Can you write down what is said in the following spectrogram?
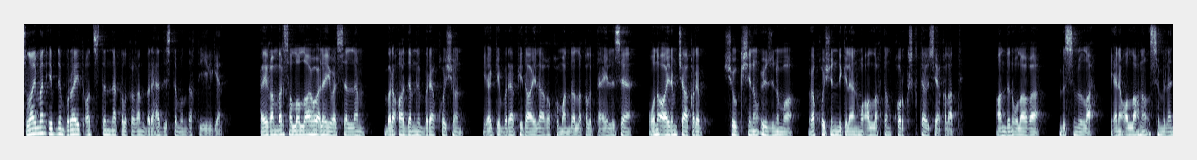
Sulaymon ibn burayd otasidan naql qilgan bir hadisda mundaq deyilgan. Payg'ambar sollallohu alayhi va sallam bir odamni bira qo'shin yoki bira fidoilarga qo'mondonlik qilib tayinlasa uni ayrim chaqirib shu kishining o'zinimi va qo'shindikilarni allohdan qo'rqishga tavsiya qiladi. Ondan ularga bismillah ya'ni allohning ismi bilan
